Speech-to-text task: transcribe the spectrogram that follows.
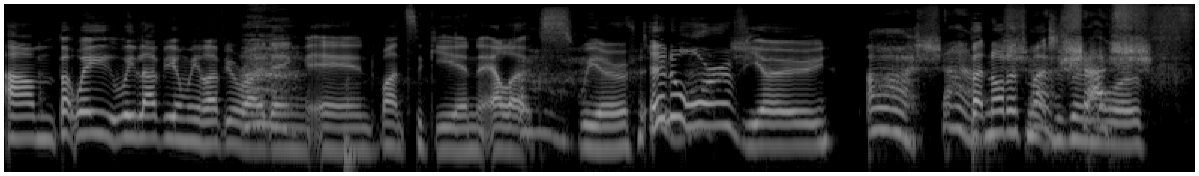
Um, but we, we love you and we love your writing. And once again, Alex, we're in awe of you, Ah, shush. but not as much as shush, in awe of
